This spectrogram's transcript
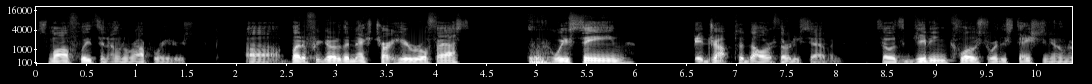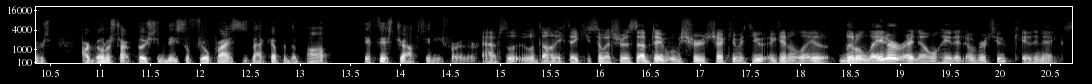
small fleets and owner operators. Uh, but if we go to the next chart here real fast, we've seen it drop to $1.37. So it's getting close to where these station owners are going to start pushing diesel fuel prices back up at the pump if this drops any further. Absolutely. Well, Donny, thank you so much for this update. We'll be sure to check in with you again a little later. Right now, we'll hand it over to Kaylee Nix.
